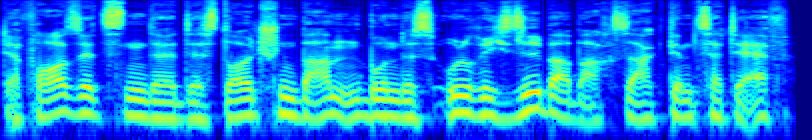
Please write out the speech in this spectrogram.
Der Vorsitzende des Deutschen Beamtenbundes Ulrich Silberbach sagt im ZDF,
